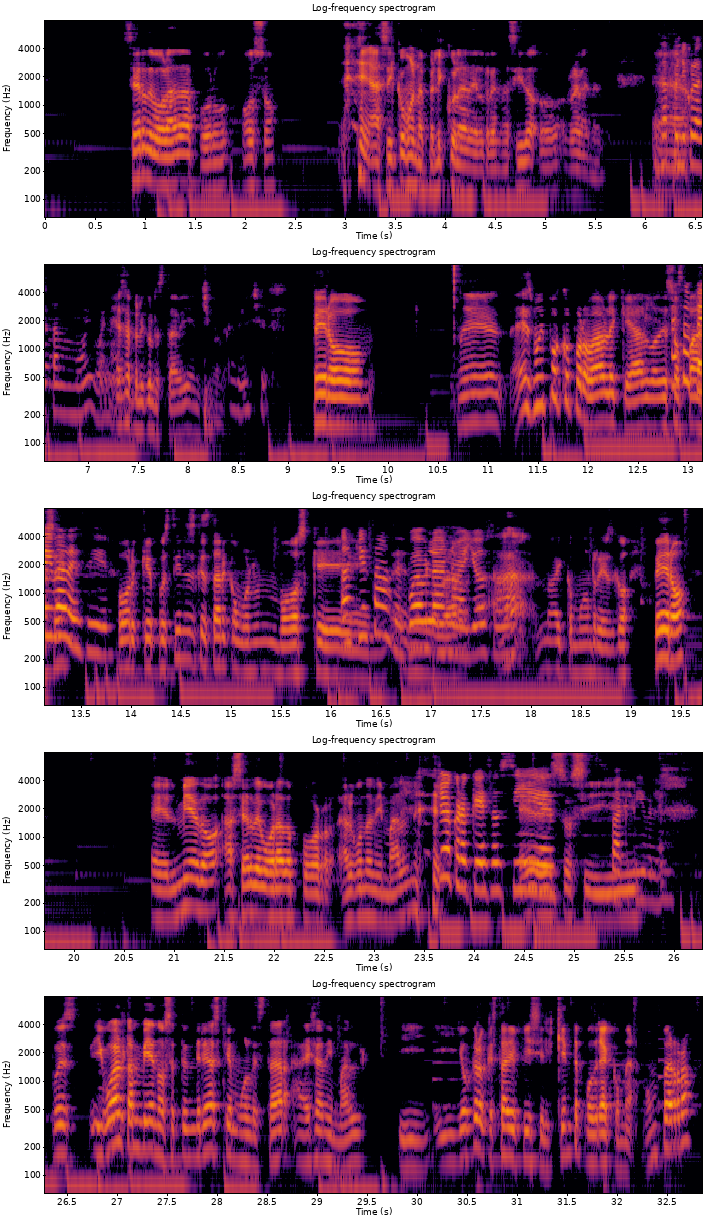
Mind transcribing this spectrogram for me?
Ser devorada por un oso, así como en la película del Renacido o Revenant. Esa Ah, película está muy buena. esa película está bien chingona. Está bien chida. Pero eh, es muy poco probable que algo de eso, Eso, pase. te iba a decir. Porque pues tienes que estar como en un bosque. Aquí estamos en un Puebla, no hay osos. Ah, no hay como un riesgo. Pero el miedo a ser devorado por algún animal. Yo creo que eso sí eso es sí. factible. Pues igual también, o sea, tendrías que molestar a ese animal. Y, y yo creo que está difícil. ¿Quién te podría comer? ¿Un perro?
